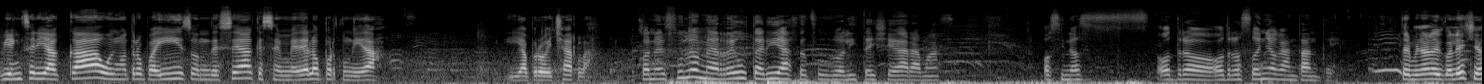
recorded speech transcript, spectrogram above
Bien sería acá o en otro país, donde sea, que se me dé la oportunidad y aprovecharla. Con el fútbol me re gustaría ser futbolista y llegar a más. O si no, otro, otro sueño cantante. Terminar el colegio.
